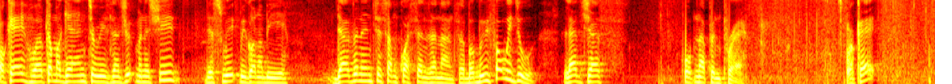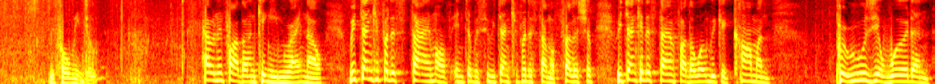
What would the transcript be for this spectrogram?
Okay, welcome again to Reason and Truth Ministry. This week we're going to be delving into some questions and answers. But before we do, let's just open up in prayer. Okay? Before we do. Heavenly Father and King even right now, we thank you for this time of intimacy. We thank you for this time of fellowship. We thank you this time, Father, when we could come and peruse your word and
